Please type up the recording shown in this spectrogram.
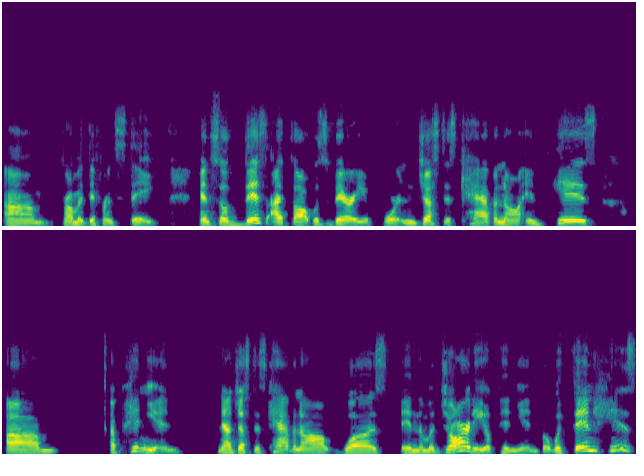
um, from a different state. And so this I thought was very important. Justice Kavanaugh, in his um, opinion, now, Justice Kavanaugh was in the majority opinion, but within his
